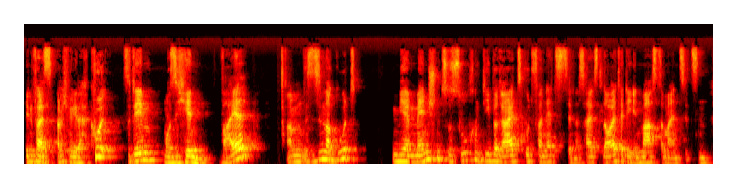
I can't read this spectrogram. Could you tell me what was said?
Jedenfalls habe ich mir gedacht, cool, zu dem muss ich hin, weil ähm, es ist immer gut, mir Menschen zu suchen, die bereits gut vernetzt sind. Das heißt, Leute, die in Mastermind sitzen,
